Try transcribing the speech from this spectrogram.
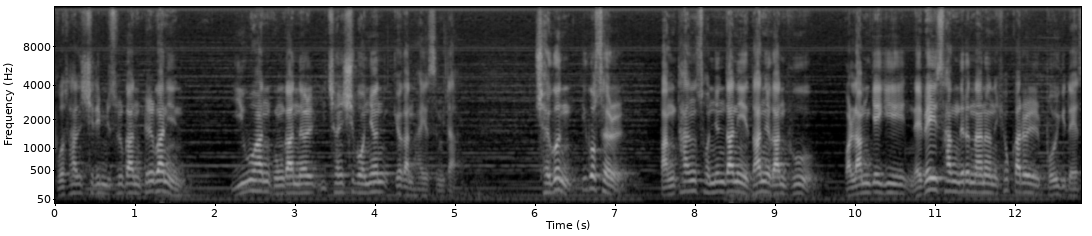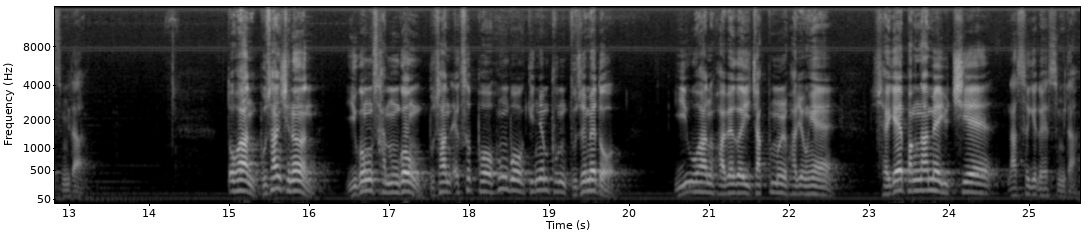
부산시립미술관 별관인 이우한 공간을 2015년 개관하였습니다. 최근 이곳을 방탄소년단이 다녀간 후 관람객이 4배 이상 늘어나는 효과를 보이기도 했습니다. 또한 부산시는 2030 부산 엑스포 홍보 기념품 두 점에도 이우한 화백의 작품을 활용해 세계 박람회 유치에 나서기도 했습니다.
